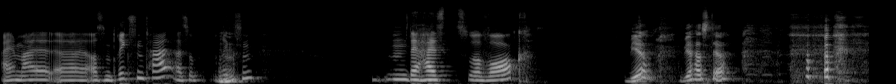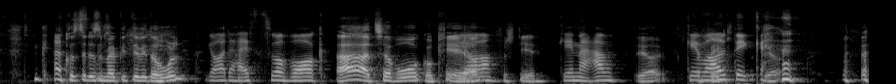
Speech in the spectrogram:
Einmal äh, aus dem Brixental, also Brixen. Mm, Der heißt Zur Walk. Wer? Wie heißt der? Kannst du das mal bitte wiederholen? Ja, der heißt Zur Walk. Ah, zur Vogue, okay, ja, Ja. verstehe. Genau. Ja, Gewaltig. Ja.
